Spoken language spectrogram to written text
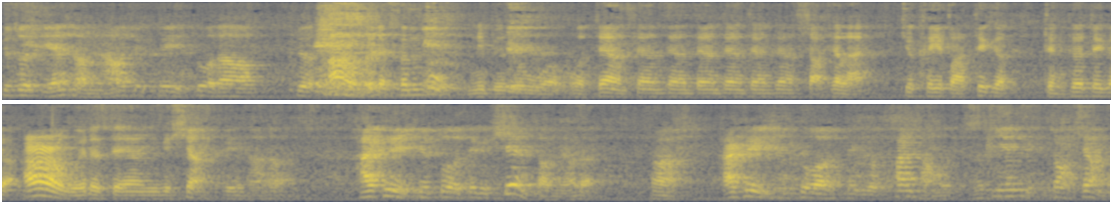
就做点扫描就可以做到就二维的分布。你比如说我我这样这样这样这样这样这样这样扫下来，就可以把这个整个这个二维的这样一个像可以拿到，还可以去做这个线扫描的啊，还可以去做这个宽场的直接去照相的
